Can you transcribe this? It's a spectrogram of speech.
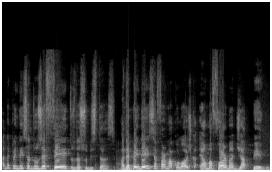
a dependência dos efeitos da substância. A dependência farmacológica é uma forma de apego.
